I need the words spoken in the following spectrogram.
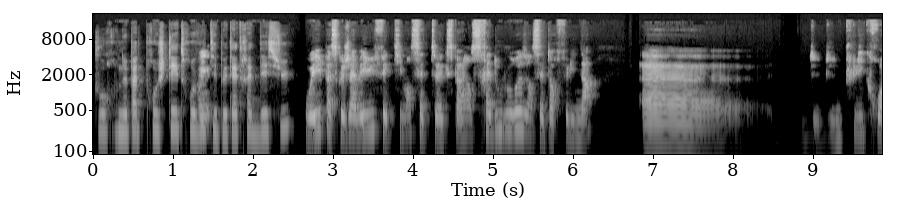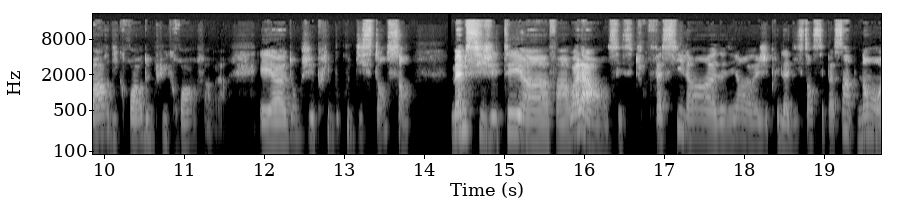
pour ne pas te projeter trop vite et peut-être être déçu Oui, parce que j'avais eu effectivement cette expérience très douloureuse dans cet orphelinat. Euh, de, ne plus y croire, d'y croire, de ne plus y croire. Enfin, voilà. Et euh, donc j'ai pris beaucoup de distance. même si j'étais, enfin voilà, c'est toujours facile hein, de dire euh, j'ai pris de la distance, c'est pas simple. Non,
